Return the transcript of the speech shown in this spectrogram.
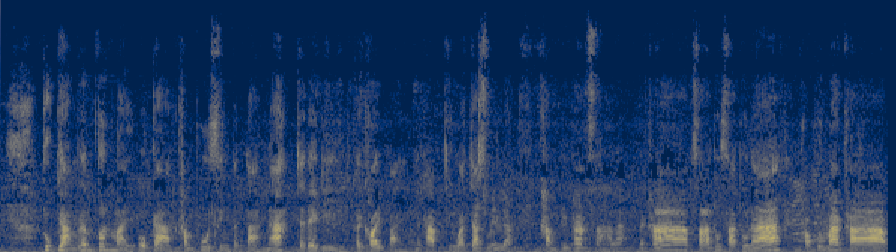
ทุกอย่างเริ่มต้นใหม่โอกาสคำพูดสิ่งต่างๆ นะ จะได้ดีค่อยๆไปนะครับ ถือว่า judgment แล้วคำพิพากษาแล้วนะครับ สาธุสาธุนะ ขอบคุณมากครับ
